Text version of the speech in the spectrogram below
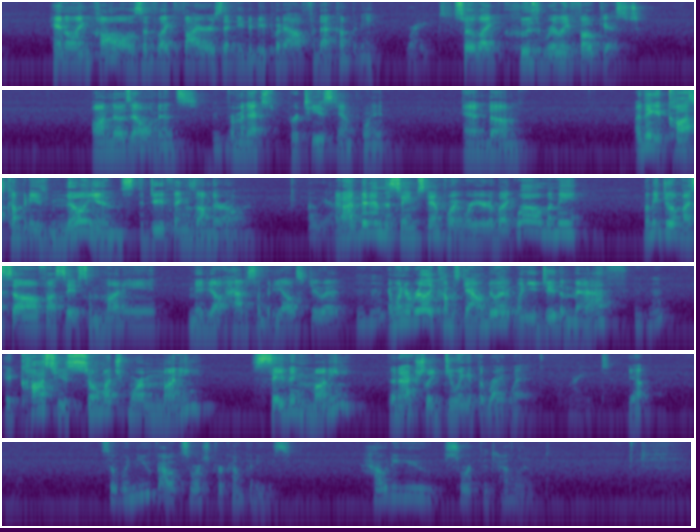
handling calls of like fires that need to be put out for that company right. so like who's really focused on those elements mm-hmm. from an expertise standpoint? And um, I think it costs companies millions to do things on their own. Oh yeah. And I've been in the same standpoint where you're like, well, let me let me do it myself. I'll save some money. Maybe I'll have somebody else do it. Mm-hmm. And when it really comes down to it, when you do the math, mm-hmm. It costs you so much more money saving money than actually doing it the right way. right. Yeah. So when you've outsourced for companies, how do you sort the talent?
